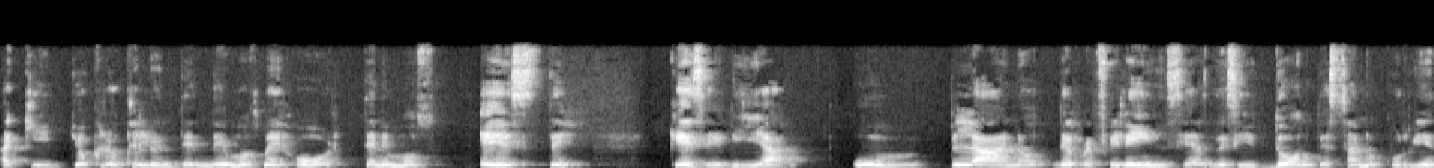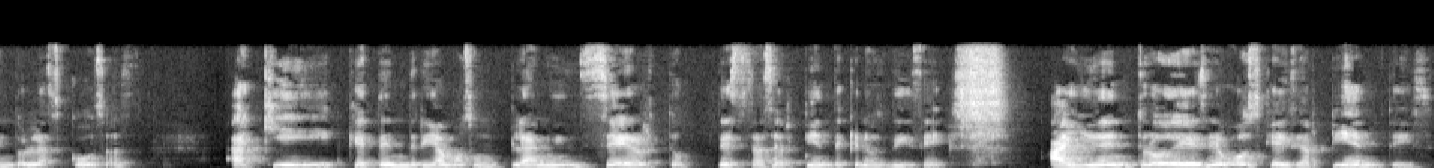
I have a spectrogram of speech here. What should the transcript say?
Aquí yo creo que lo entendemos mejor. Tenemos este, que sería un plano de referencia, es decir, dónde están ocurriendo las cosas. Aquí que tendríamos un plano inserto de esta serpiente que nos dice, ahí dentro de ese bosque hay serpientes.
